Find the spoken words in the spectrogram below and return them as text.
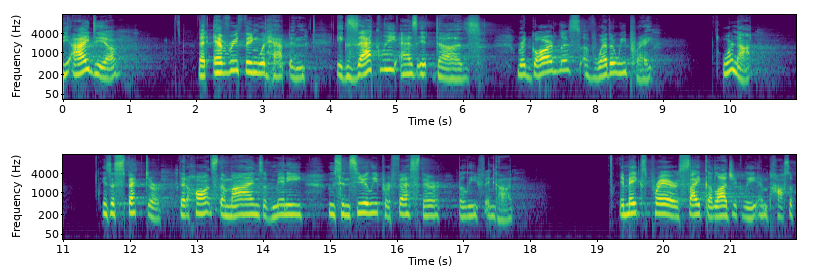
The idea that everything would happen exactly as it does, regardless of whether we pray or not, is a specter that haunts the minds of many who sincerely profess their belief in God. It makes prayer psychologically impossible,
